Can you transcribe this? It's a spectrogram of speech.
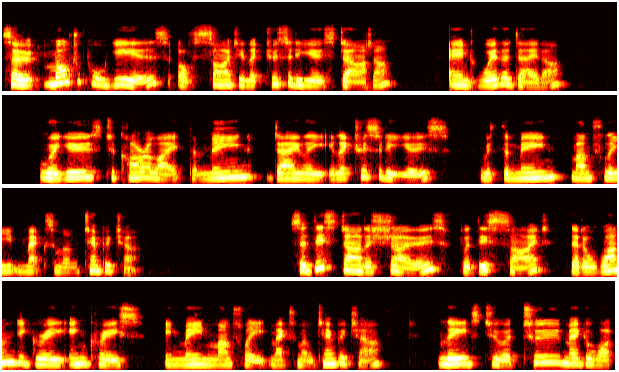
So multiple years of site electricity use data and weather data were used to correlate the mean daily electricity use with the mean monthly maximum temperature. So this data shows for this site that a one degree increase in mean monthly maximum temperature leads to a two megawatt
